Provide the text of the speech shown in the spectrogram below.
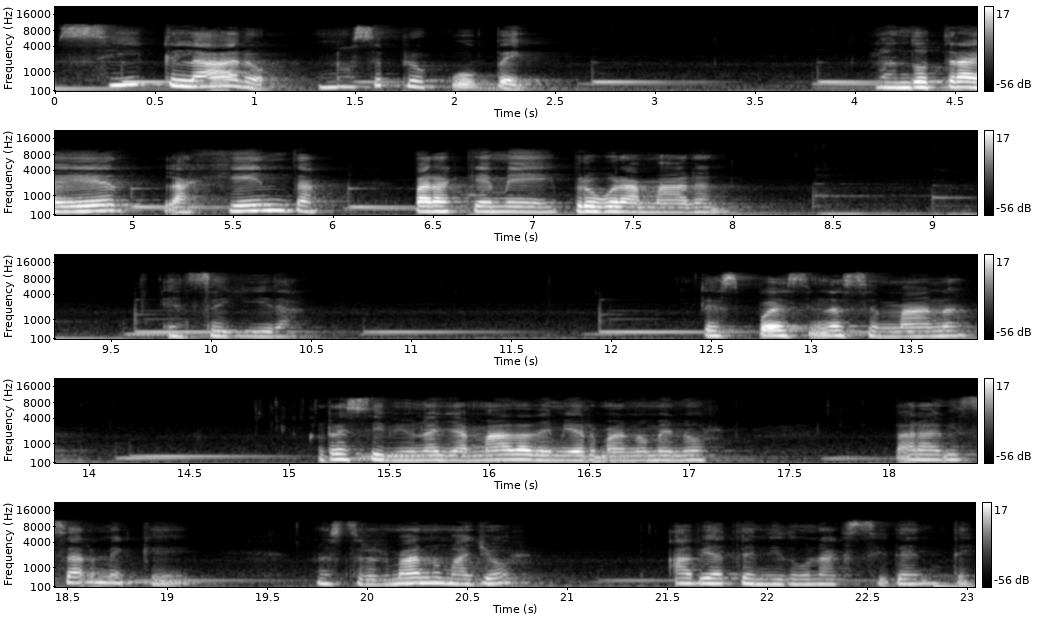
Sí, claro, no se preocupe. Mandó traer la agenda para que me programaran. Enseguida, después de una semana, recibí una llamada de mi hermano menor para avisarme que nuestro hermano mayor había tenido un accidente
